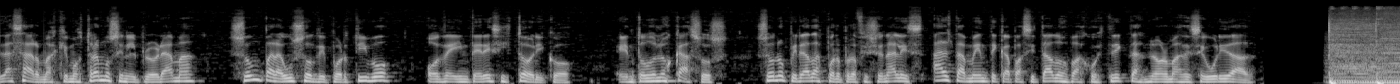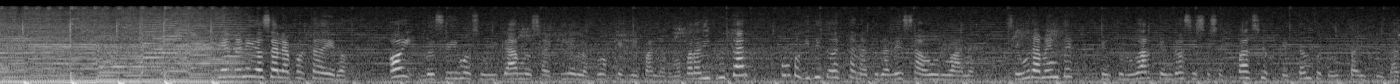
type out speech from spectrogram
Las armas que mostramos en el programa son para uso deportivo o de interés histórico. En todos los casos, son operadas por profesionales altamente capacitados bajo estrictas normas de seguridad. Bienvenidos al apostadero. Hoy decidimos ubicarnos aquí en los bosques de Palermo para disfrutar un poquitito de esta naturaleza urbana. Seguramente que en tu lugar tendrás esos espacios que tanto te gusta disfrutar.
